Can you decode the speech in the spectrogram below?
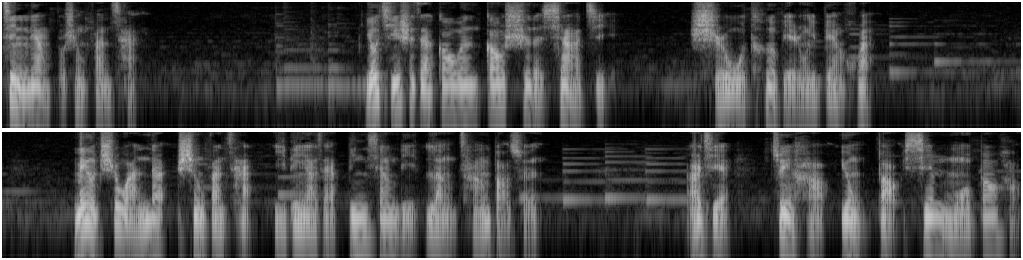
尽量不剩饭菜。尤其是在高温高湿的夏季，食物特别容易变坏。没有吃完的剩饭菜。一定要在冰箱里冷藏保存，而且最好用保鲜膜包好，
